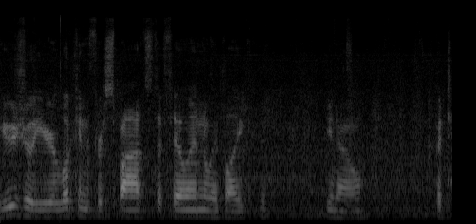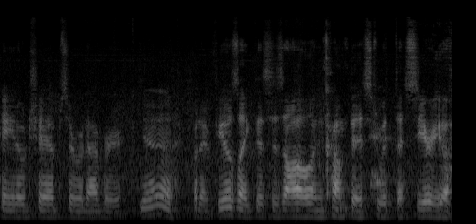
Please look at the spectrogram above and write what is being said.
Usually, you're looking for spots to fill in with like, you know, potato chips or whatever. Yeah, But it feels like this is all encompassed with the cereal.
